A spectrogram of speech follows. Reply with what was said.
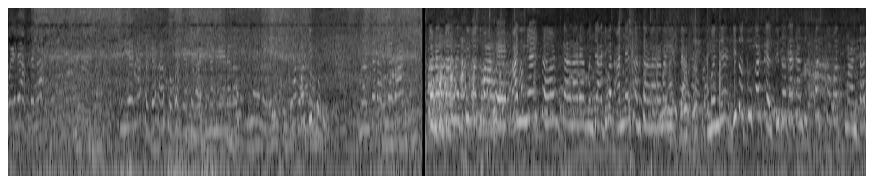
पहिले आपल्याला स्त्रियांना सगळ्यात हा सौभाग्याचा दागिना मिळालेला पती बोलू नंतर आपल्याला व्यक्तिमत्व आहे. अन्याय सहन करणाऱ्या म्हणजे अजिबात अन्याय सहन करणाऱ्या नाही आहेत त्या. म्हणजे तिथं त्या त्यांचं स्पष्ट मत मांडतात.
